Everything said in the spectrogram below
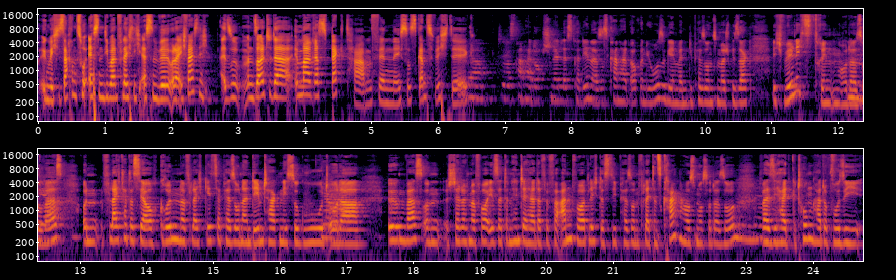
irgendwelche Sachen zu essen, die man vielleicht nicht essen will oder ich weiß nicht. Also man sollte da immer Respekt haben, finde ich. Das ist ganz wichtig. Ja das kann halt auch schnell eskalieren. Also es kann halt auch in die Hose gehen, wenn die Person zum Beispiel sagt, ich will nichts trinken oder sowas. Ja. Und vielleicht hat das ja auch Gründe, vielleicht geht es der Person an dem Tag nicht so gut ja. oder irgendwas. Und stellt euch mal vor, ihr seid dann hinterher dafür verantwortlich, dass die Person vielleicht ins Krankenhaus muss oder so, mhm. weil sie halt getrunken hat, obwohl sie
